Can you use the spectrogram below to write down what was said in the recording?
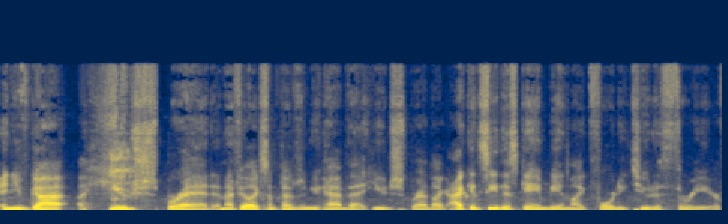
and you've got a huge spread. And I feel like sometimes when you have that huge spread, like I could see this game being like 42 to three or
